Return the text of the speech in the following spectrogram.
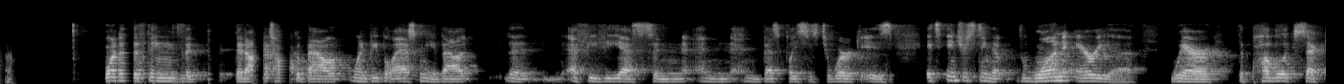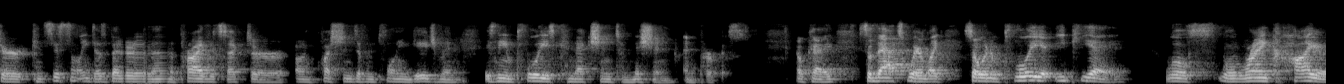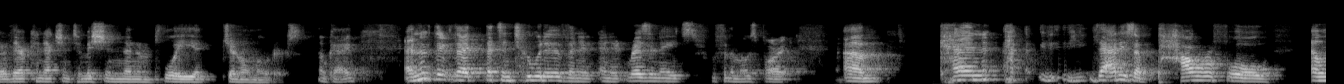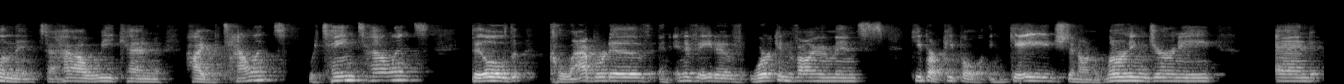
one of the things that, that I talk about when people ask me about the FEVS and, and, and best places to work is it's interesting that the one area where the public sector consistently does better than the private sector on questions of employee engagement is the employee's connection to mission and purpose. Okay. So that's where, like, so an employee at EPA will will rank higher their connection to mission than an employee at General Motors. Okay, and that, that that's intuitive and it and it resonates for the most part. Um, can that is a powerful element to how we can hire talent, retain talent, build collaborative and innovative work environments, keep our people engaged and on a learning journey, and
